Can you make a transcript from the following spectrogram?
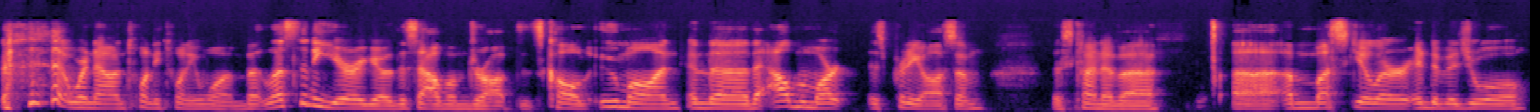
we're now in 2021 but less than a year ago this album dropped it's called Ummon and the the album art is pretty awesome there's kind of a uh, a muscular individual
